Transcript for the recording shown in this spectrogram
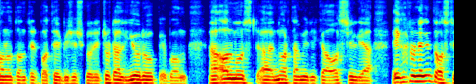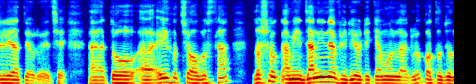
গণতন্ত্রের পথে, বিশেষ করে টোটাল ইউরোপ এবং অলমোস্ট নর্থ আমেরিকা অস্ট্রেলিয়া এই ঘটনা কিন্তু অস্ট্রেলিয়াতেও রয়েছে। তো এই হচ্ছে অবস্থা। দর্শক, আমি জানি না ভিডিওটি কেমন লাগল, কতজন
